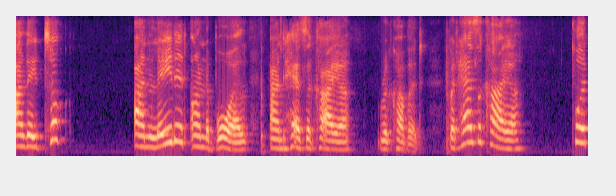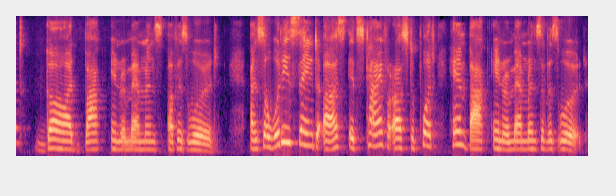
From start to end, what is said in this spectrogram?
and they took and laid it on the boil, and Hezekiah recovered. But Hezekiah put God back in remembrance of his word. And so, what he's saying to us, it's time for us to put him back in remembrance of his word.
